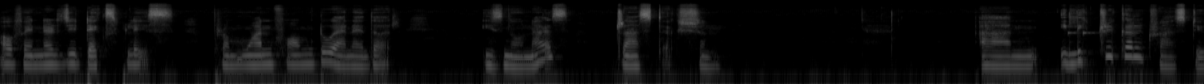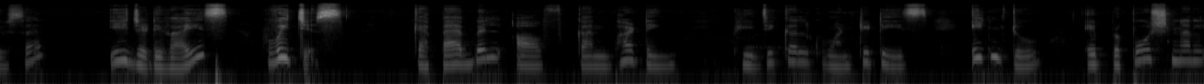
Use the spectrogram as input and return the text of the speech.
of energy takes place from one form to another is known as transduction. An electrical transducer is a device which is capable of converting physical quantities into a proportional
